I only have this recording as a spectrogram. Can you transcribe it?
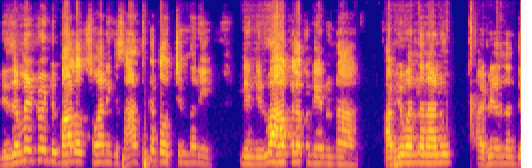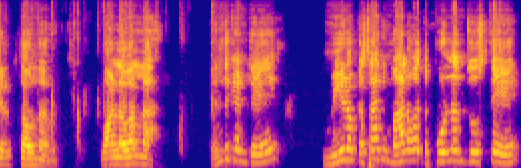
నిజమైనటువంటి బాలోత్సవానికి సార్థకత వచ్చిందని నేను నిర్వాహకులకు నేను నా అభివందనాలు అభినందన తెలుపుతా ఉన్నాను. వాళ్ళ వల్ల. ఎందుకంటే మీరు ఒకసారి మానవత పూర్ణం చూస్తే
